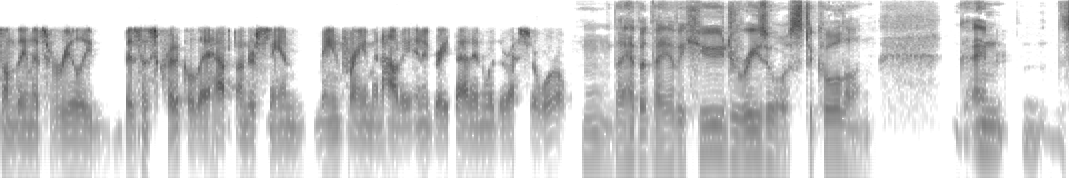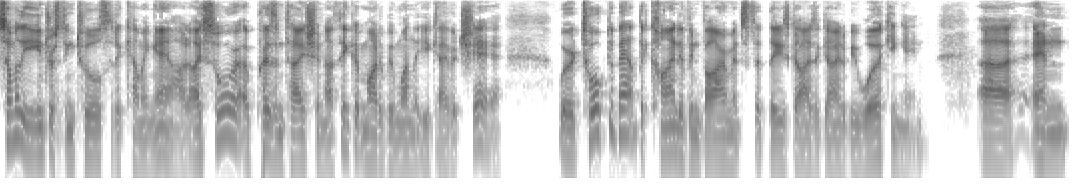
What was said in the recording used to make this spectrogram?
something that's really business critical, they have to understand mainframe and how to integrate that in with the rest of the world. Mm, they have a they have a huge resource to call on. And some of the interesting tools that are coming out, I saw a presentation, I think it might have been one that you gave at Share, where it talked about the kind of environments that these guys are going to be working in. Uh, and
